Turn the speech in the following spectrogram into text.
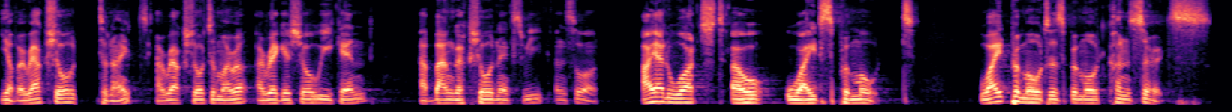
you have a rock show tonight, a rock show tomorrow, a reggae show weekend, a bhangra show next week, and so on. I had watched how whites promote white promoters promote concerts.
